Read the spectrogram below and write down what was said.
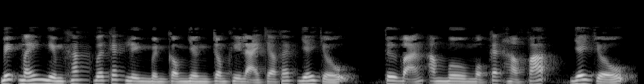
biết mấy nghiêm khắc với các liên minh công nhân trong khi lại cho phép giới chủ, tư bản âm mưu một cách hợp pháp, giới chủ,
